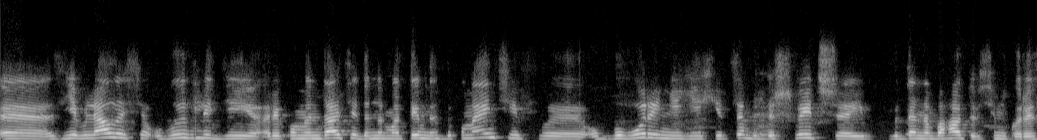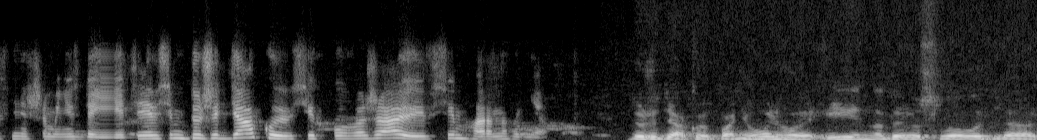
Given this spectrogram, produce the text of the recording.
Е, з'являлися у вигляді рекомендацій до нормативних документів, обговорення їх, і це буде швидше і буде набагато всім корисніше. Мені здається. Я всім дуже дякую, всіх поважаю і всім гарного дня. Дуже дякую, пані Ольго, і надаю слово для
